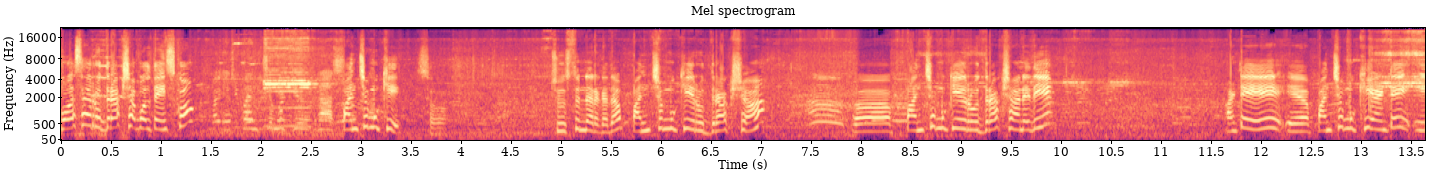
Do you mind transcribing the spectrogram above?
కోసా రుద్రాక్ష బోల్తే ఇసుకో? పంచముఖి. సో చూస్తున్నారు కదా పంచముఖి రుద్రాక్ష. పంచముఖి రుద్రాక్ష అనేది అంటే పంచముఖి అంటే ఈ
